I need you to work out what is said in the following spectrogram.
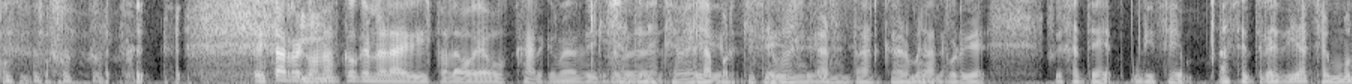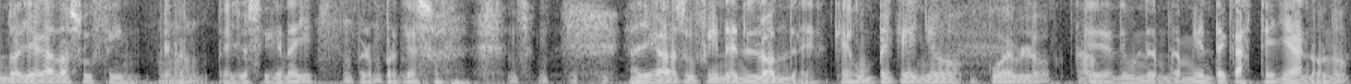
Un poquito. Esta reconozco que no la he visto, la voy a buscar, que me has dicho. Esa tienes que verla sí, porque sí, te va a encantar, Carmen. Vale. Porque, fíjate, dice, hace tres días que el mundo ha llegado a su fin, pero ellos siguen allí. Pero porque eso ha llegado a su fin en Londres, que es un pequeño pueblo Ah. eh, de un ambiente castellano, ¿no?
